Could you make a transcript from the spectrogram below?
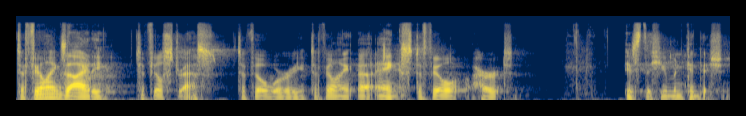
to feel anxiety, to feel stress, to feel worry, to feel uh, angst, to feel hurt is the human condition.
